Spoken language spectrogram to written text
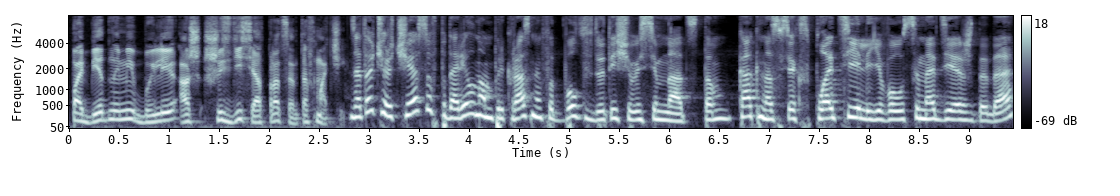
победными были аж 60% матчей. Зато Черчесов подарил нам прекрасный футбол в 2018-м. Как нас всех сплотили его усы надежды, да?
